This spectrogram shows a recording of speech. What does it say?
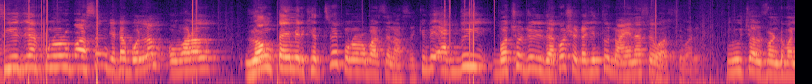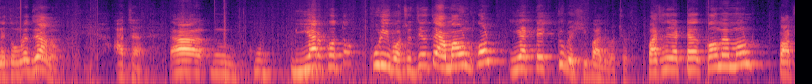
সিএজিআর পনেরো পার্সেন্ট যেটা বললাম ওভারঅল লং টাইমের ক্ষেত্রে পনেরো পার্সেন্ট আসে। কিন্তু এক দুই বছর যদি দেখো, সেটা কিন্তু মাইনাসেও আসতে পারে। মিউচুয়াল ফান্ড মানে তোমরা জানো। আচ্ছা ইয়ার কত? কুড়ি বছর। যেহেতু অ্যামাউন্ট কম ইয়ারটা একটু বেশি, পাঁচ বছর। পাঁচ হাজার টাকা কম অ্যামাউন্ট পাঁচ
